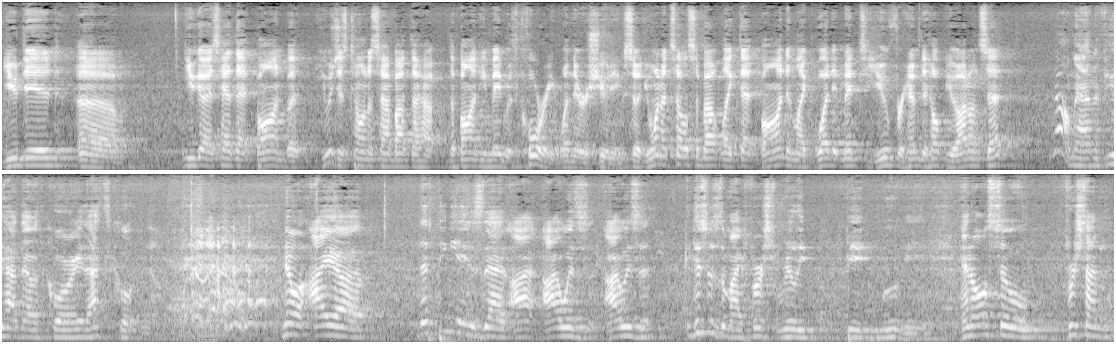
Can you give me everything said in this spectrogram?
you did, um, you guys had that bond, but he was just telling us about the, how, the bond he made with Corey when they were shooting. So do you want to tell us about like that bond and like what it meant to you for him to help you out on set? No, man. If you had that with Corey, that's cool. No, no. I. Uh, the thing is that I, I was, I was. This was my first really big movie, and also first time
